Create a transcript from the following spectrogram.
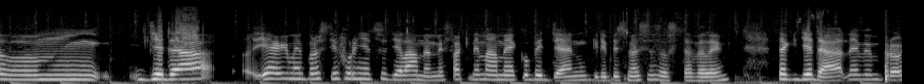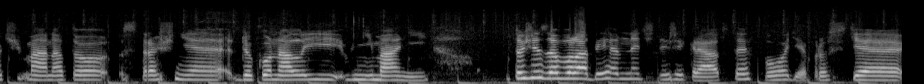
um, děda, jak my prostě furt něco děláme, my fakt nemáme jakoby den, kdyby jsme se zastavili, tak děda, nevím proč, má na to strašně dokonalý vnímání to, že zavolá během dne čtyřikrát, to je v pohodě, prostě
